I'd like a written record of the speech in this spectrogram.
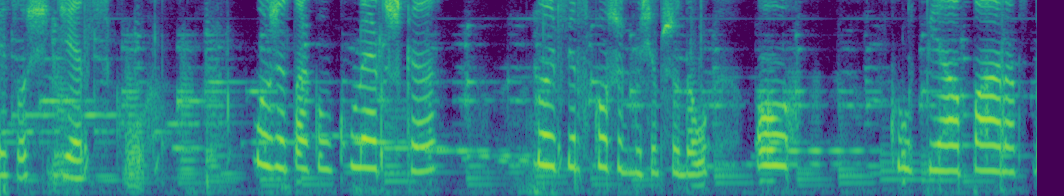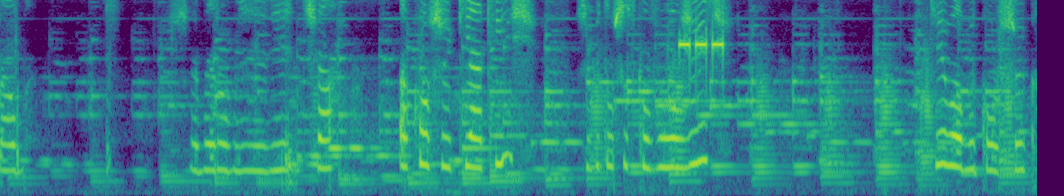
Kupię coś dziecku. Może taką kuleczkę. Najpierw koszyk by się przydał. O, kupię aparat nam, żeby robić zdjęcia. A koszyk jakiś, żeby to wszystko włożyć? Gdzie mamy koszyk?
